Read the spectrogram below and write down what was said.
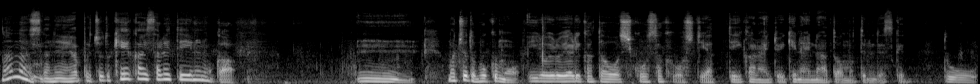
何なんですかね。やっぱちょっと警戒されているのかうん。まあ、ちょっと僕もいろいろやり方を試行錯誤してやっていかないといけないなとは思ってるんですけどう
